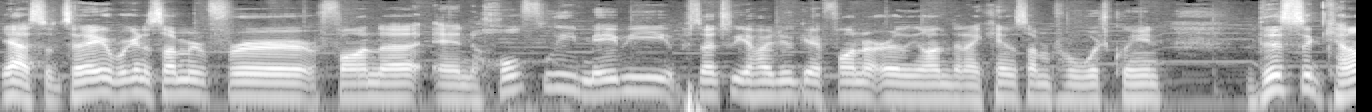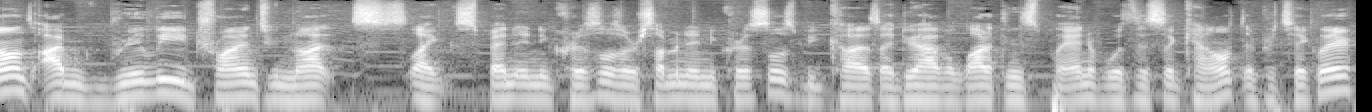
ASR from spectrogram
yeah, so today we're gonna summon for Fana, and hopefully, maybe, potentially, if I do get Fana early on, then I can summon for Witch Queen. This account, I'm really trying to not, like, spend any crystals or summon any crystals, because I do have a lot of things planned with this account in particular,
